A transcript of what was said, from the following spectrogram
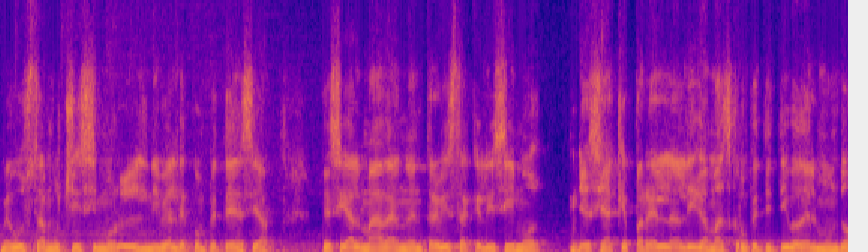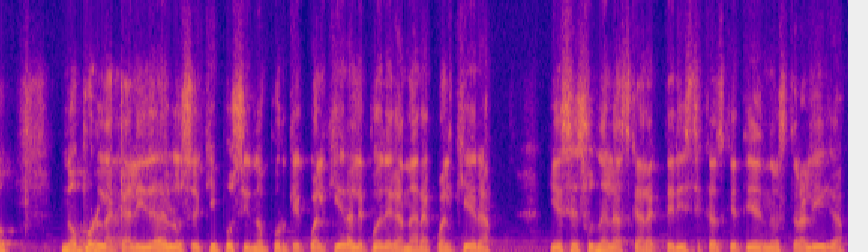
me gusta muchísimo el nivel de competencia. Decía Almada en una entrevista que le hicimos, decía que para él la liga más competitiva del mundo, no por la calidad de los equipos, sino porque cualquiera le puede ganar a cualquiera. Y esa es una de las características que tiene nuestra liga.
